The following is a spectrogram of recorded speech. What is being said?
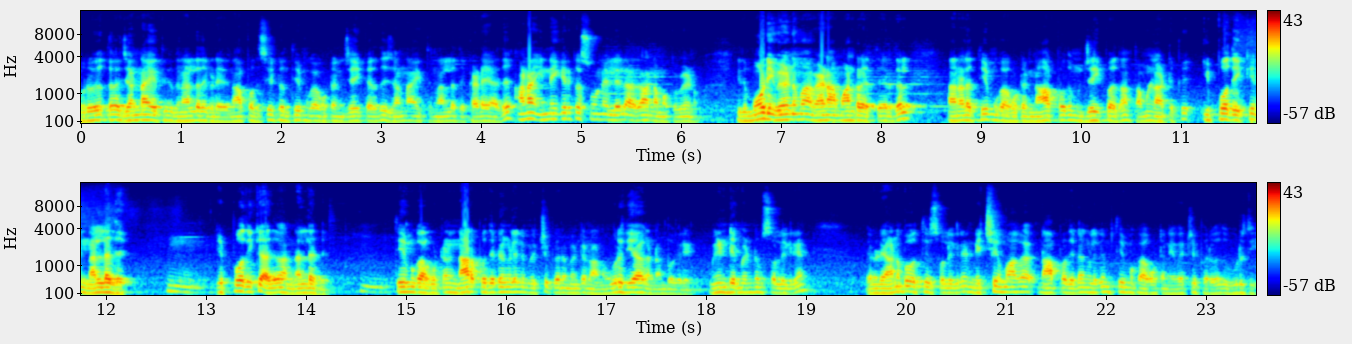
ஒரு விதத்தில் ஜனநாயகத்துக்கு இது நல்லது கிடையாது. நாற்பது சீட்டும் திமுக கூட்டணி ஜெயிக்கிறது ஜனநாயகத்துக்கு நல்லது கிடையாது. ஆனால் இன்னைக்கு இருக்க சூழ்நிலையில் அதான் நமக்கு வேணும். இது மோடி வேணுமா வேணாமான்ற தேர்தல் அதனால் திமுக கூட்டணி நாற்பதும் ஜெயிப்பது தான் தமிழ்நாட்டுக்கு இப்போதைக்கு நல்லது. இப்போதைக்கு அதுதான் நல்லது. திமுக கூட்டணி நாற்பது இடங்களிலும் வெற்றி பெறும் என்று நான் உறுதியாக நம்புகிறேன். மீண்டும் மீண்டும் சொல்லுகிறேன். என்னுடைய அனுபவத்தில் சொல்லுகிறேன் நிச்சயமாக நாற்பது இடங்களிலும் திமுக கூட்டணி வெற்றி பெறுவது உறுதி.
